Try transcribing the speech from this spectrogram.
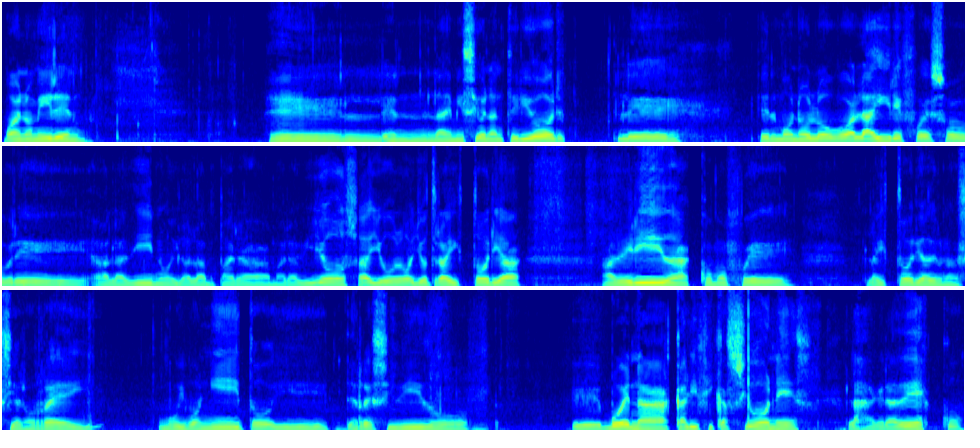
Bueno, miren, en la emisión anterior le el monólogo al aire fue sobre Aladino y la lámpara maravillosa y, otra historia adherida, como fue la historia de un anciano rey muy bonito y he recibido eh, buenas calificaciones, las agradezco.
